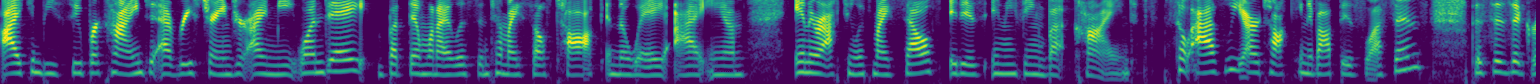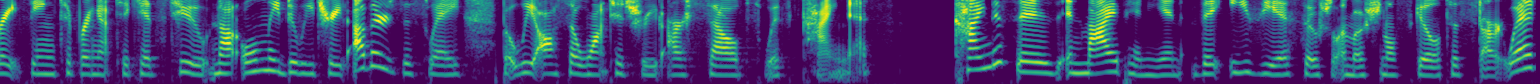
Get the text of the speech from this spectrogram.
I can be super kind to every stranger I meet one day, but then when I listen to myself talk, talk and the way I am interacting with myself, it is anything but kind. So, as we are talking about these lessons, this is a great thing to bring up to kids too. Not only do we treat others this way, but we also want to treat ourselves with kindness. Kindness is, in my opinion, the easiest social emotional skill to start with.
